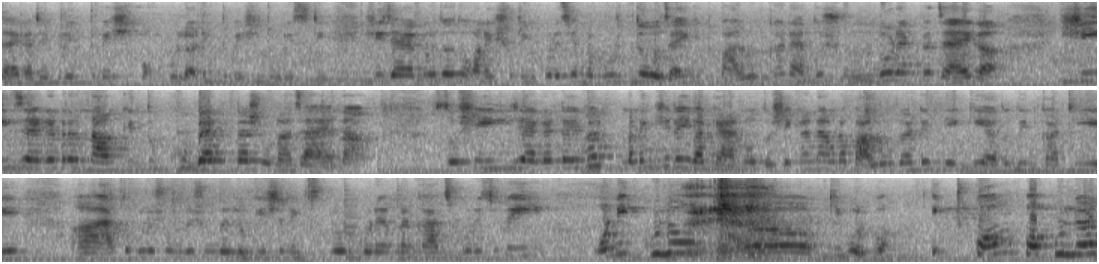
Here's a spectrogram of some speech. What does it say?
জায়গা যেগুলো একটু বেশি পপুলার একটু বেশি টুরিস্টি সেই জায়গাগুলোতেও তো অনেক শুটিং করেছি, আমরা ঘুরতেও যাই। কিন্তু বালুরঘাট এত সুন্দর একটা জায়গা, সেই জায়গাটার নাম কিন্তু খুব একটা শোনা যায় না। তো সেই জায়গাটাই বা মানে সেটাই বা কেন? তো সেখানে আমরা বালুরঘাটে থেকে এতদিন কাটিয়ে এতগুলো সুন্দর সুন্দর লোকেশন এক্সপ্লোর করে আমরা কাজ করেছি। তো এই অনেকগুলো কি বলব একটু কম পপুলার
